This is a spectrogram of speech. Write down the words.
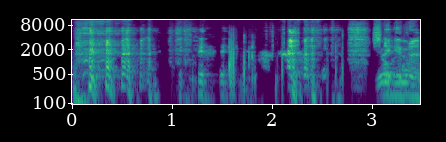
Cheguei para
